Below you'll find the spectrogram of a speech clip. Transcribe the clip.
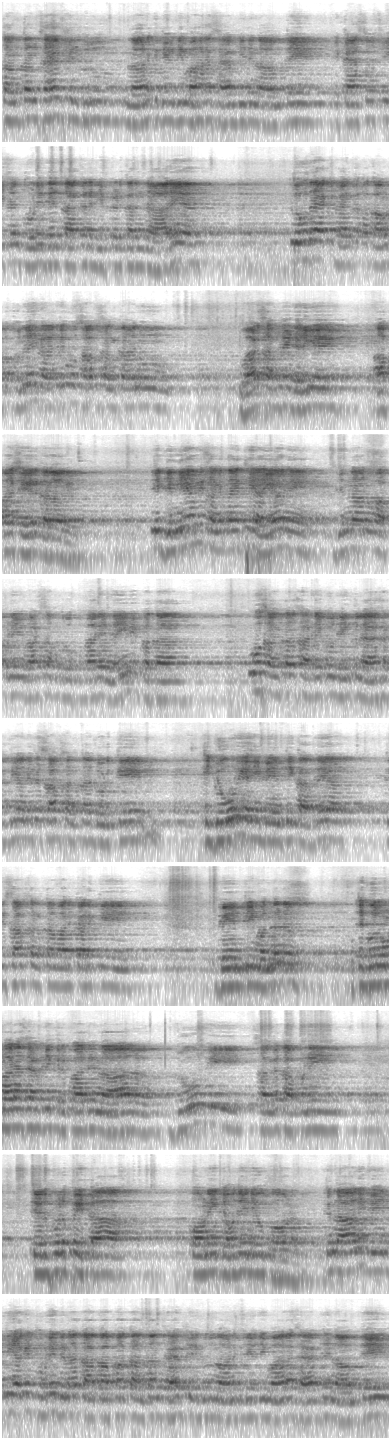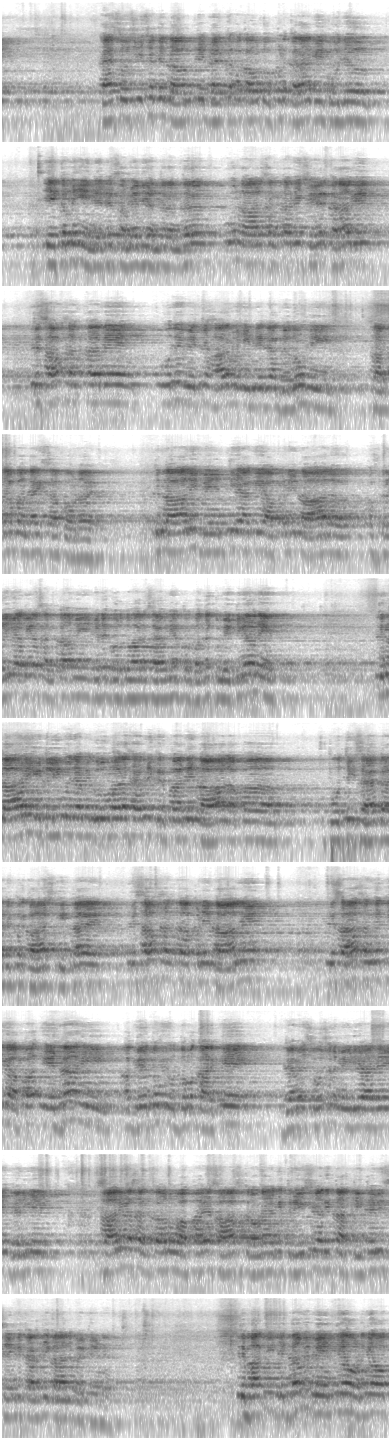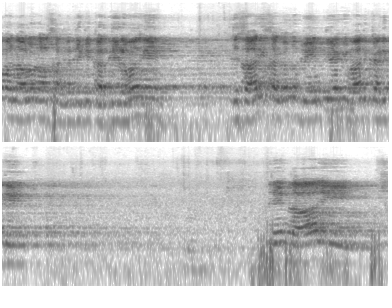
ਧੰਨ ਧੰਨ ਸਾਹਿਬ ਸ੍ਰੀ ਗੁਰੂ ਨਾਨਕ ਦੇਵ ਜੀ ਮਹਾਰਾਜ ਸਾਹਿਬ ਜੀ ਦੇ ਨਾਮ ਤੇ ਇੱਕ ਐਸੋਸੀਏਸ਼ਨ ਥੋੜੇ ਦਿਨ ਤੱਕ ਰਜਿਸਟਰਡ ਕਰਨ ਜਾ ਰਹੇ ਆ। ਤੇ ਉਹਦਾ ਇੱਕ ਬੈਂਕ ਅਕਾਊਂਟ ਖੁੱਲੇਗਾ ਤੇ ਉਹ ਸਭ ਸੰਗਤਾਂ ਨੂੰ WhatsApp ਦੇ ਜ਼ਰੀਏ ਆਪਾਂ ਸ਼ੇਅਰ ਕਰਾਂਗੇ। ਤੇ ਜਿੰਨੀਆਂ ਵੀ ਸੰਗਤਾਂ ਇੱਥੇ ਆਈਆਂ ਨੇ ਜਿਨ੍ਹਾਂ ਨੂੰ ਆਪਣੇ WhatsApp ਗਰੁੱਪ ਬਾਰੇ ਨਹੀਂ ਵੀ ਪਤਾ, ਉਹ ਸੰਗਤਾਂ ਸਾਡੇ ਕੋਲ ਲਿੰਕ ਲੈ ਸਕਦੀਆਂ ਨੇ ਤੇ ਸਭ ਸੰਗਤਾਂ ਜੁੜ ਕੇ ਕਿ ਜੋ ਵੀ ਅਸੀਂ ਬੇਨਤੀ ਕਰਦੇ ਆ ਕਿ ਸਭ ਸੰਗਤਾਂ ਵੱਲ ਕਰਕੇ ਬੇਨਤੀ ਮੰਨਣ ਤੇ ਗੁਰੂ ਮਹਾਰਾਜ ਸਾਹਿਬ ਦੀ ਕਿਰਪਾ ਦੇ ਨਾਲ ਜੋ ਵੀ ਸੰਗਤ ਆਪਣੀ ਤਿਲ ਭੇਟਾ ਪਾਉਣੀ ਚਾਹੁੰਦੇ ਨੇ ਉਹ ਪਾਉਣ। ਤੇ ਨਾਲ ਹੀ ਬੇਨਤੀ ਆ ਕਿ ਥੋੜੇ ਦਿਨਾਂ ਤੱਕ ਆਪਾਂ ਧੰਨ ਧੰਨ ਸਾਹਿਬ ਸ੍ਰੀ ਗੁਰੂ ਨਾਨਕ ਦੇਵ ਜੀ ਮਹਾਰਾਜ ਸਾਹਿਬ ਦੇ ਨਾਮ ਤੇ ਐਸੋਸੀਏਸ਼ਨ ਦੇ ਨਾਮ ਤੇ ਬੈਂਕ ਅਕਾਊਂਟ ਓਪਨ ਕਰਾਂਗੇ ਕੁਝ ਇੱਕ ਮਹੀਨੇ ਦੇ ਸਮੇਂ ਦੇ ਅੰਦਰ ਅੰਦਰ। ਉਹ ਨਾਲ ਸੰਗਤਾਂ ਦੇ ਸ਼ੇਅਰ ਕਰਾਂਗੇ ਤੇ ਸਭ ਸੰਗਤਾਂ ਨੇ ਉਹਦੇ ਵਿੱਚ ਹਰ ਮਹੀਨੇ ਦਾ ਜਦੋਂ ਵੀ ਸਰਦਾ ਬੰਦਾ ਹਿੱਸਾ ਪਾਉਣਾ ਹੈ। ਤੇ ਨਾਲ ਹੀ ਬੇਨਤੀ ਆ ਕਿ ਆਪਣੇ ਨਾਲ ਆਸਟ੍ਰੇਲੀਆ ਦੀਆਂ ਸੰਗਤਾਂ ਵੀ ਜਿਹੜੇ ਗੁਰਦੁਆਰਾ ਸਾਹਿਬ ਦੀਆਂ ਪ੍ਰਬੰਧਕ ਕਮੇਟੀਆਂ ਨੇ, ਤੇ ਨਾਲ ਹੀ ਇਟਲੀ ਤੋਂ ਜਾ ਕੇ ਗੁਰੂ ਮਹਾਰਾਜ ਸਾਹਿਬ ਦੀ ਕਿਰਪਾ ਦੇ ਨਾਲ ਆਪਾਂ ਪੋਥੀ ਸਾਹਿਬ ਦਾ ਅੱਜ ਪ੍ਰਕਾਸ਼ ਕੀਤਾ ਹੈ ਤੇ ਸਭ ਸੰਗਤ ਆਪਣੇ ਨਾਲ ਨੇ ਤੇ ਸਾਧ ਸੰਗਤ ਜੀ, ਆਪਾਂ ਇਦਾਂ ਹੀ ਅੱਗੇ ਤੋਂ ਵੀ ਉਦਮ ਕਰਕੇ ਜਿਵੇਂ ਸੋਸ਼ਲ ਮੀਡੀਆ ਦੇ ਜ਼ਰੀਏ ਸਾਰੀਆਂ ਸੰਗਤਾਂ ਨੂੰ ਆਪਾਂ ਇਹ ਅਹਿਸਾਸ ਕਰਾਉਣਾ ਹੈ ਕਿ ਕ੍ਰਿਸ਼ਨਾ ਦੀ ਧਰਤੀ ਤੇ ਵੀ ਸਿੰਘ ਚੜ੍ਹਦੀ ਕਲਾ 'ਚ ਬੈਠੇ ਨੇ। ਤੇ ਬਾਕੀ ਜਿੱਦਾਂ ਵੀ ਬੇਨਤੀਆਂ ਹੋਣਗੀਆਂ, ਉਹ ਆਪਾਂ ਨਾਲੋਂ ਨਾਲ ਸੰਗਤ ਦੇ ਕੇ ਕਰਦੇ ਰਵਾਂਗੇ। ਤੇ ਸਾਰੀ ਸੰਗਤ ਨੂੰ ਬੇਨਤੀ ਹੈ ਕਿ ਵੱਧ ਚੜ੍ਹ ਕੇ ਤੇ ਨਾਲ ਹੀ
